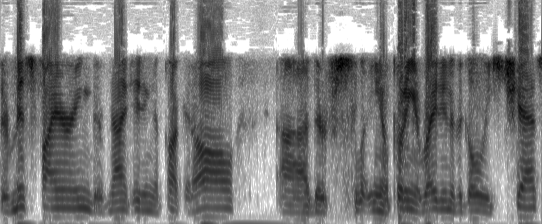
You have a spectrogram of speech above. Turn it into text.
They're misfiring. They're not hitting the puck at all. Uh, they're you know putting it right into the goalie's chest.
